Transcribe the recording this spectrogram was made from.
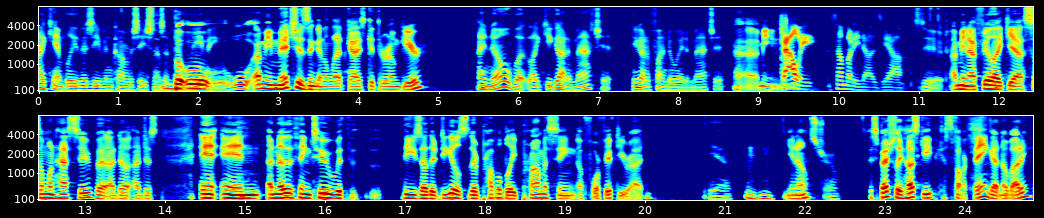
I can't believe there's even conversations of but him leaving. w- w- I mean, Mitch isn't going to let guys get their own gear. I know, but like you got to match it. You got to find a way to match it, I mean, Cali, somebody does, yeah. dude. I mean, I feel like yeah, someone has to, but I don't. I just and, and another thing too with these other deals, they're probably promising a 450 ride. Yeah, mm-hmm. You know, that's true. especially Husky because fuck, they ain't got nobody.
